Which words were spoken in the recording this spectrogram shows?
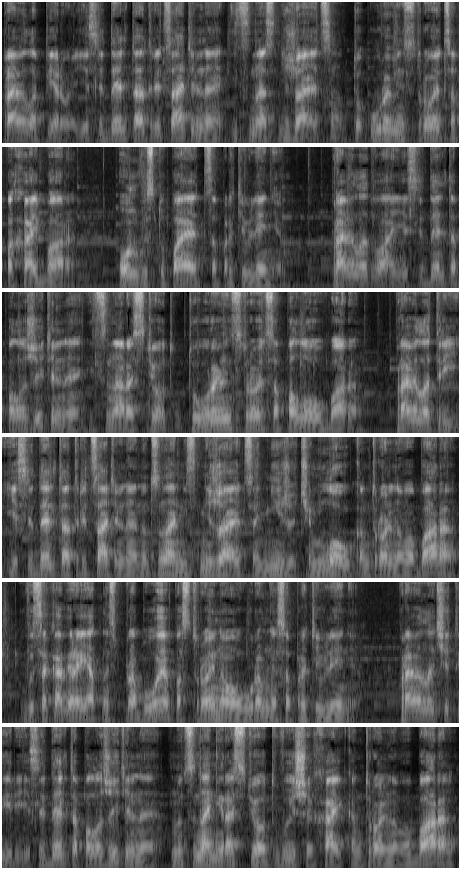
Правило первое. Если дельта отрицательная и цена снижается, то уровень строится по хай бара. Он выступает сопротивлением. Правило 2. Если дельта положительная и цена растет, то уровень строится по low бара. Правило 3. Если дельта отрицательная, но цена не снижается ниже, чем low контрольного бара, высока вероятность пробоя построенного уровня сопротивления. Правило 4. Если дельта положительная, но цена не растет выше хай контрольного бара,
